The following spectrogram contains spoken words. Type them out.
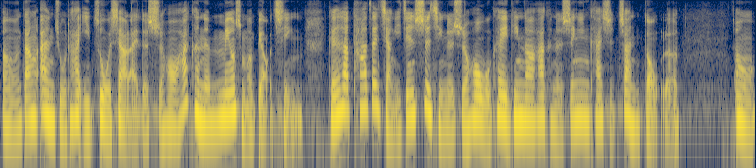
嗯，当案主他一坐下来的时候，他可能没有什么表情，可是他他在讲一件事情的时候，我可以听到他可能声音开始颤抖了。嗯，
